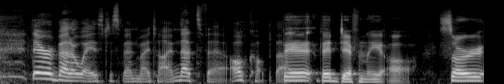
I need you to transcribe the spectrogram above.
there are better ways to spend my time. That's fair. I'll cop that. There, there definitely are. So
